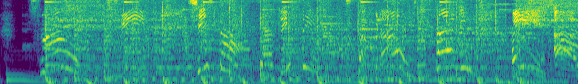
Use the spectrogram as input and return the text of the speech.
スマイルスシスターサーティスティサプライズサビ We are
